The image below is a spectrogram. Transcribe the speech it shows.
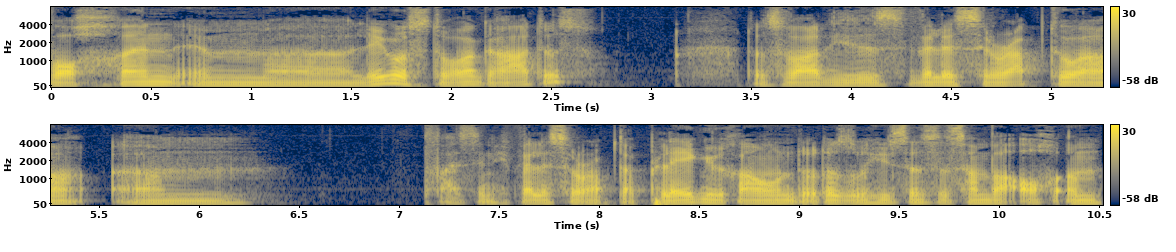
Wochen im äh, Lego Store gratis. Das war dieses Velociraptor, ähm, weiß ich nicht, Velociraptor Playground oder so hieß das. Das haben wir auch im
